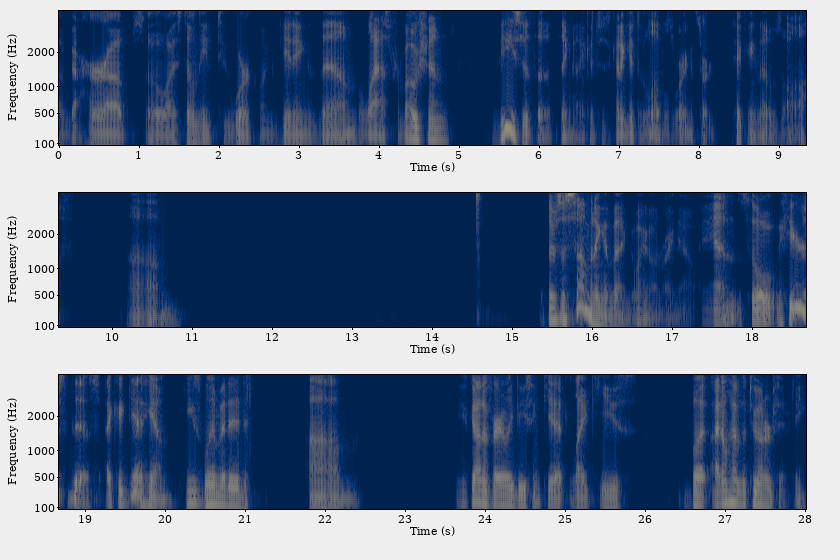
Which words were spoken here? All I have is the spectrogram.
I've got her up. So I still need to work on getting them the last promotion. These are the thing I could just got to get to the levels where I can start picking those off. Um, but there's a summoning event going on right now. And so here's this. I could get him. He's limited. Um he's got a fairly decent kit. Like he's but I don't have the 250.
